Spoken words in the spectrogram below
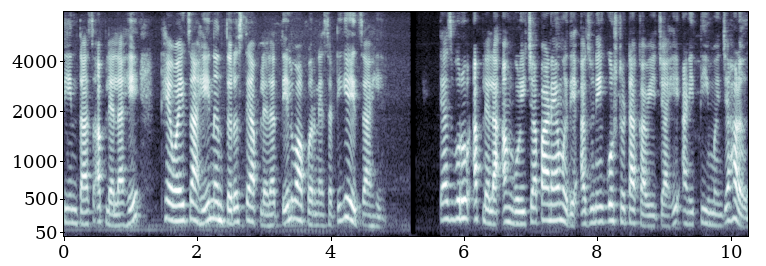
तीन तास आपल्याला हे ठेवायचं आहे. नंतरच ते आपल्याला तेल वापरण्यासाठी घ्यायचं आहे. त्याचबरोबर आपल्याला आंघोळीच्या पाण्यामध्ये अजून एक गोष्ट टाकावीची आहे आणि ती म्हणजे हळद.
